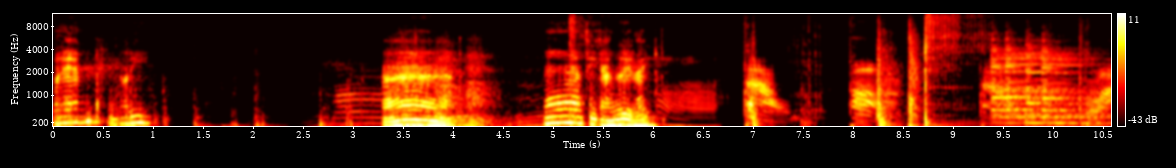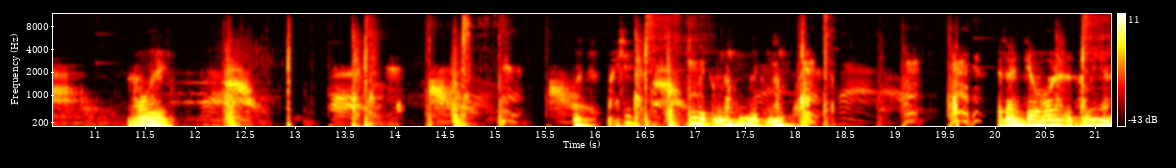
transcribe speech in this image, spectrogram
Nó đen nó đi. À. À thì thằng người đấy. Rồi. Ui, mãi thế. Người cộng đồng người cộng đồng cái anh kêu hôi là đâu nha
